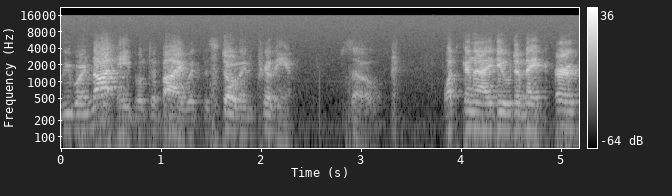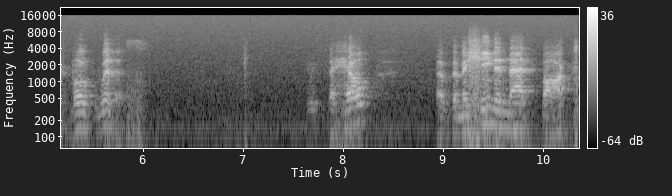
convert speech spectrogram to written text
we were not able to buy with the stolen Corellium. So, what can I do to make Earth vote with us? With the help of the machine in that box,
